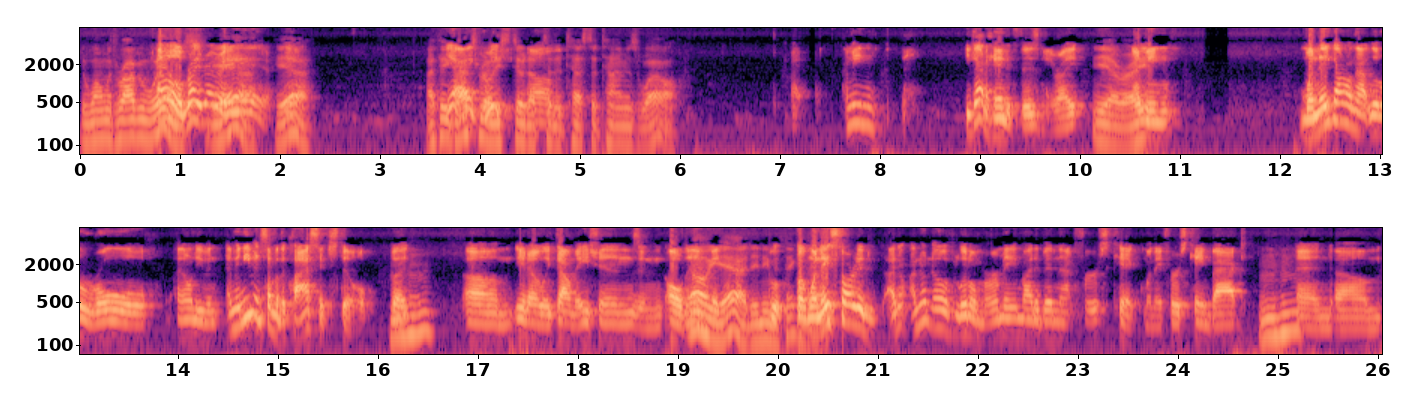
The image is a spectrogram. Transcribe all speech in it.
the one with Robin Williams. Oh, right, right, right. Yeah, yeah, yeah. I think Yeah, I that's really stood up to Um, the test of time as well. I mean, you got to hand it to Disney, right? Yeah, right. I mean, when they got on that little roll, I don't even. I mean, even some of the classics still, but Mhm. um, you know, like Dalmatians and all that. oh but, yeah, I didn't even But, think. but when that. they started, I don't. I don't know if Little Mermaid might have been that first kick when they first came back Mhm. and um,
